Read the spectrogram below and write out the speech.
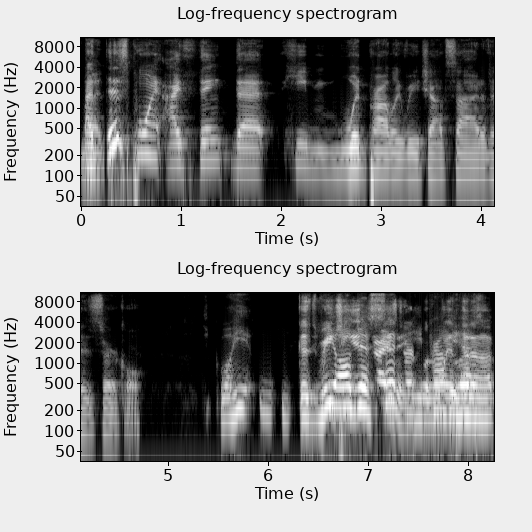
But At this point, I think that he would probably reach outside of his circle well, he because We reaching all just inside his said it. circle He would probably only has- him up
